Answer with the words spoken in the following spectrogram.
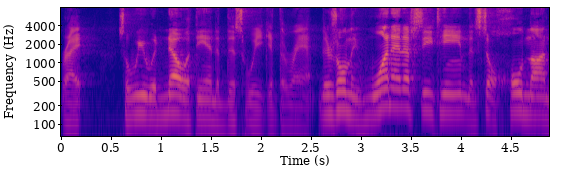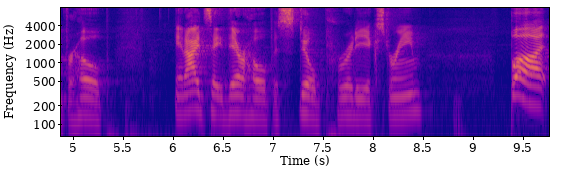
right? So we would know at the end of this week if the Rams. There's only one NFC team that's still holding on for hope, and I'd say their hope is still pretty extreme. But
